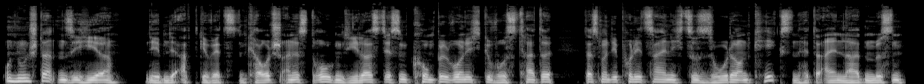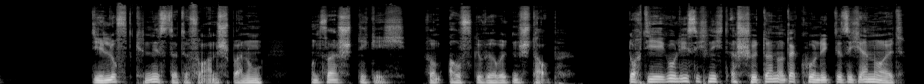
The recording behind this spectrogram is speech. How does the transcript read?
Und nun standen sie hier, neben der abgewetzten Couch eines Drogendealers, dessen Kumpel wohl nicht gewusst hatte, dass man die Polizei nicht zu Soda und Keksen hätte einladen müssen. Die Luft knisterte vor Anspannung und war stickig vom aufgewirbelten Staub. Doch Diego ließ sich nicht erschüttern und erkundigte sich erneut.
